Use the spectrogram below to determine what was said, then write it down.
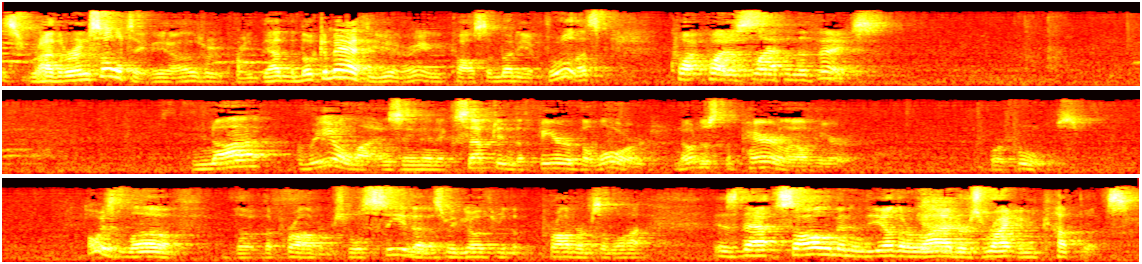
it's rather insulting. You know, we read that in the book of Matthew. You know, you call somebody a fool, that's quite quite a slap in the face. Not realizing and accepting the fear of the Lord. Notice the parallel here. We're fools. Always love the, the Proverbs. We'll see that as we go through the Proverbs a lot. Is that Solomon and the other writers write in couplets.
